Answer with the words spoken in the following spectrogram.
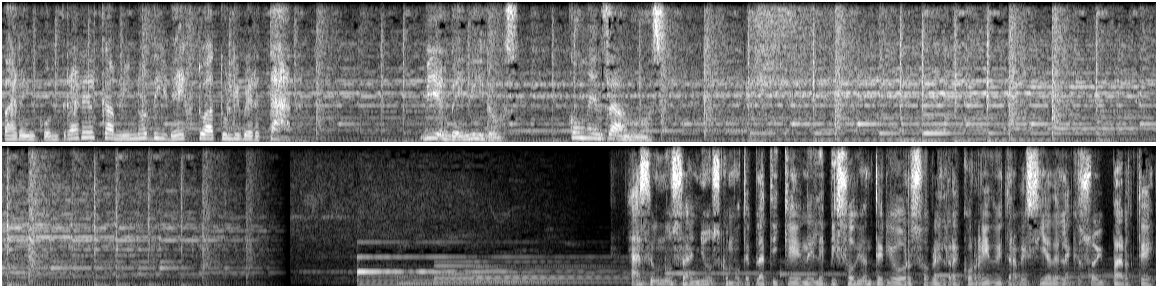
para encontrar el camino directo a tu libertad. Bienvenidos. Comenzamos. Hace unos años, como te platiqué en el episodio anterior sobre el recorrido y travesía de la que soy parte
